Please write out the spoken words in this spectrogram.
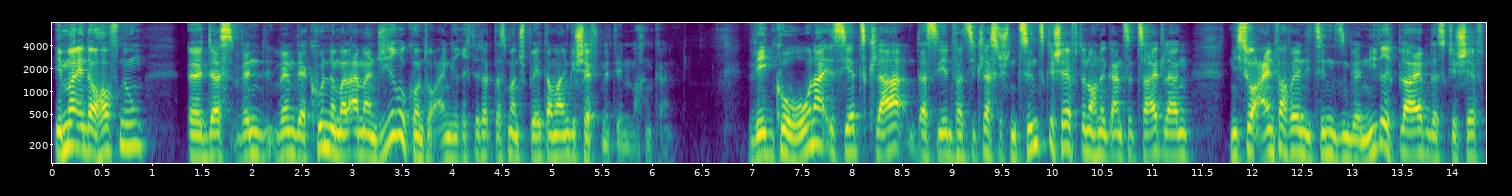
Immer in der Hoffnung, dass wenn, wenn der Kunde mal einmal ein Girokonto eingerichtet hat, dass man später mal ein Geschäft mit dem machen kann. Wegen Corona ist jetzt klar, dass jedenfalls die klassischen Zinsgeschäfte noch eine ganze Zeit lang nicht so einfach werden. Die Zinsen werden niedrig bleiben. Das Geschäft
